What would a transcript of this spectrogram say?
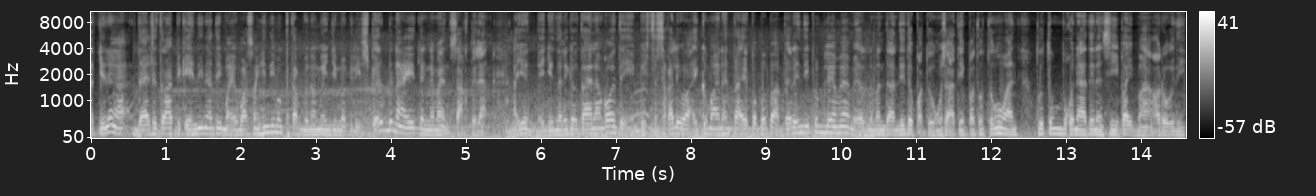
At yun na nga, dahil sa traffic ay hindi natin maiwasang hindi magpatakbo ng medyo mabilis. Pero banayad lang naman, sakto lang. Ayun, medyo naligaw tayo ng konti. Imbes na sa kaliwa ay kumanan tayo pababa. Pero hindi problema yan. Meron naman daan dito patungo sa ating patutunguhan. Tutumbukin natin ng C5 mga karodi.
